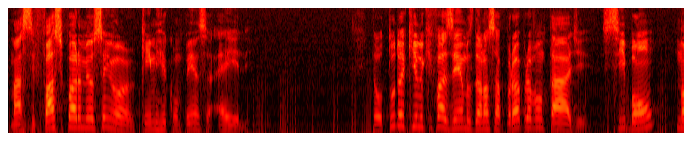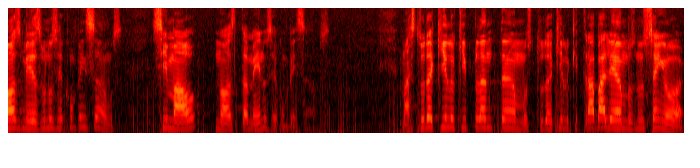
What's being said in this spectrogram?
Mas se faço para o meu Senhor, quem me recompensa é Ele. Então, tudo aquilo que fazemos da nossa própria vontade, se bom, nós mesmos nos recompensamos. Se mal, nós também nos recompensamos. Mas tudo aquilo que plantamos, tudo aquilo que trabalhamos no Senhor,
